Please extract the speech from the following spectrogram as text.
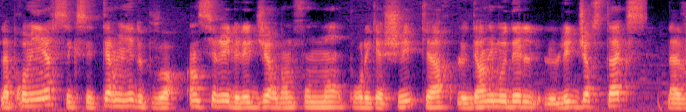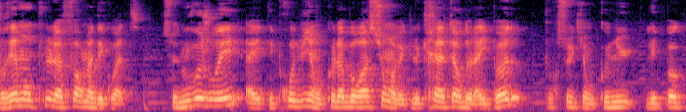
La première, c'est que c'est terminé de pouvoir insérer les Ledger dans le fondement pour les cacher, car le dernier modèle, le Ledger Stacks, n'a vraiment plus la forme adéquate. Ce nouveau jouet a été produit en collaboration avec le créateur de l'iPod, pour ceux qui ont connu l'époque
